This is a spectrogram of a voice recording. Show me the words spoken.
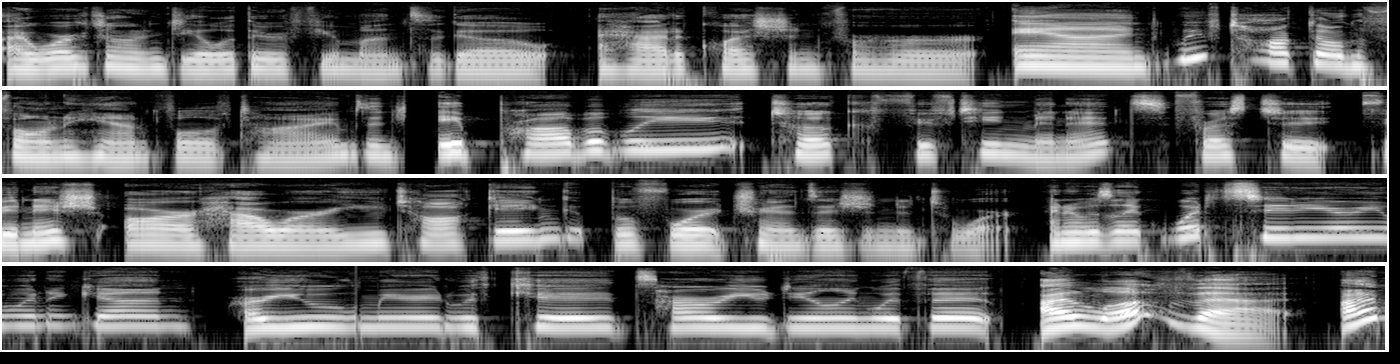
I worked on a deal with her a few months ago. I had a question for her, and we've talked on the phone a handful of times. And it probably took 15 minutes for us to finish our how are you talking before it transitioned into work. And it was like, what city are you in again? Are you married with kids? How are you dealing with it? I love that. I'm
